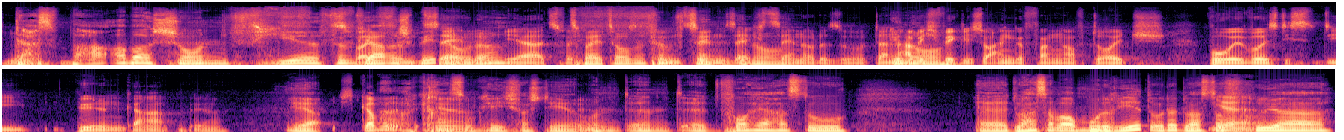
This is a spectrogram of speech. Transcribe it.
Das war aber schon vier, fünf Jahre 2015, später, oder? Ja, 2015, 2015, 16 genau. oder so. Dann habe ich Genau. wirklich so angefangen auf Deutsch, wo, wo es die, die Bühnen gab. Ja. Ja. Ich glaube, Ach, krass, ja. okay, ich verstehe. Und, und äh, vorher hast du, äh, du hast aber auch moderiert, oder? Du hast doch Ja. früher,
